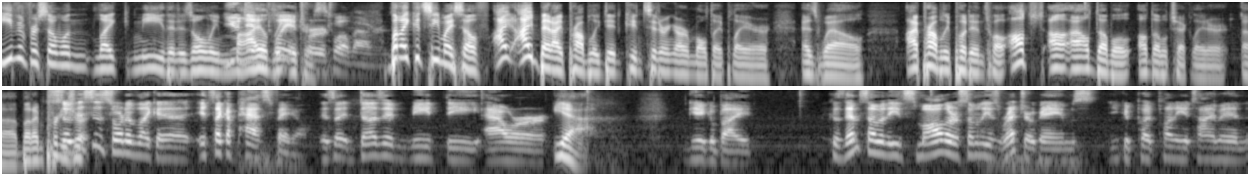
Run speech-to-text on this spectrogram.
even for someone like me that is only You mildly it for interested. twelve hours. But I could see myself. I, I bet I probably did, considering our multiplayer as well. I probably put in twelve. I'll I'll, I'll double I'll double check later. Uh, but I'm pretty sure. so sure. this is sort of like a it's like a pass fail. Is it doesn't meet the hour yeah, gigabyte? Because then some of these smaller, some of these retro games, you could put plenty of time in,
